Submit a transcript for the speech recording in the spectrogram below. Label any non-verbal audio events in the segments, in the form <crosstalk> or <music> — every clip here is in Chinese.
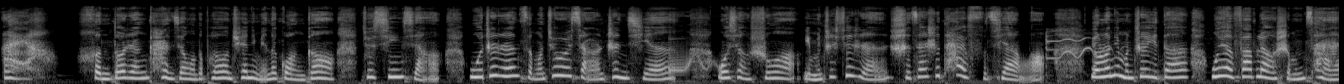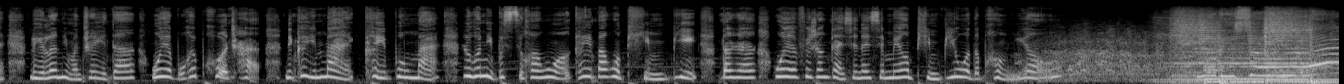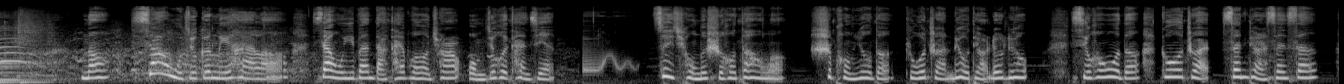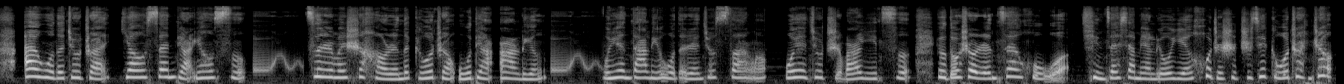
哎呀。很多人看见我的朋友圈里面的广告，就心想：我这人怎么就是想着挣钱？我想说，你们这些人实在是太肤浅了。有了你们这一单，我也发不了什么财；离了你们这一单，我也不会破产。你可以买，可以不买。如果你不喜欢我，可以帮我屏蔽。当然，我也非常感谢那些没有屏蔽我的朋友。呢，下午就更厉害了。下午一般打开朋友圈，我们就会看见，最穷的时候到了，是朋友的给我转六点六六，喜欢我的给我转三点三三，爱我的就转幺三点幺四，自认为是好人的给我转五点二零，不愿搭理我的人就算了，我也就只玩一次。有多少人在乎我，请在下面留言，或者是直接给我转账。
